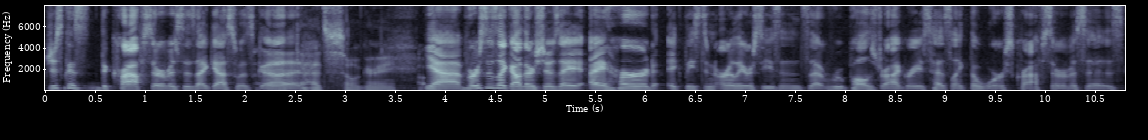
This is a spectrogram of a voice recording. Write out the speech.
just because the craft services, I guess, was good. That's so great. Yeah, versus like other shows, I, I heard, at least in earlier seasons, that RuPaul's Drag Race has like the worst craft services.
